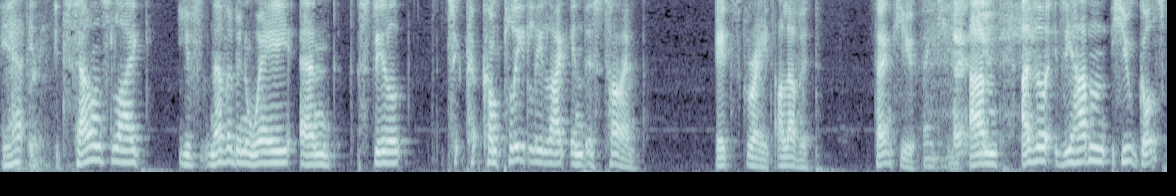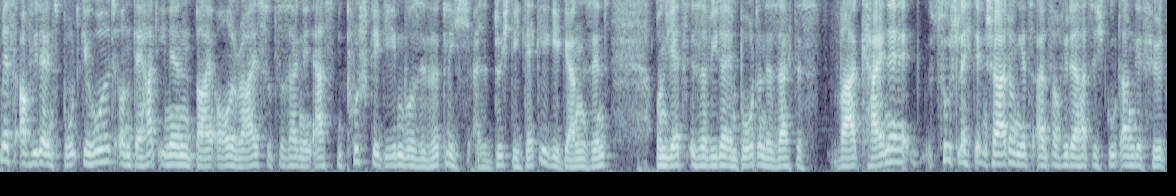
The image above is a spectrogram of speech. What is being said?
Yeah, it, it sounds like you've never been away and still completely like in this time. It's great. I love it. Thank you. Thank you. Ähm, also, Sie haben Hugh Goldsmith auch wieder ins Boot geholt und der hat Ihnen bei All Rise sozusagen den ersten Push gegeben, wo Sie wirklich also durch die Decke gegangen sind. Und jetzt ist er wieder im Boot und er sagt, es war keine zu schlechte Entscheidung, jetzt einfach wieder, hat sich gut angefühlt,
